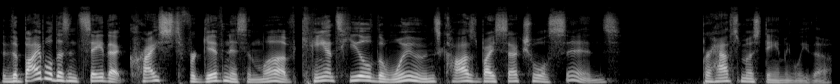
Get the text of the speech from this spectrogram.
The Bible doesn't say that Christ's forgiveness and love can't heal the wounds caused by sexual sins. Perhaps most damningly, though,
